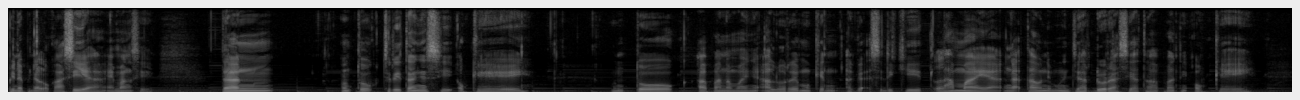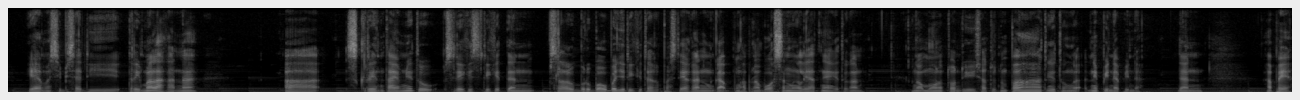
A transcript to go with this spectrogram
pindah-pindah lokasi ya emang sih dan untuk ceritanya sih oke okay. Untuk apa namanya alurnya mungkin agak sedikit lama ya. Nggak tahu nih mengejar durasi atau apa nih. Oke. Okay. ya masih bisa diterima lah karena uh, screen time-nya tuh sedikit-sedikit dan selalu berubah-ubah. Jadi kita pasti akan nggak nggak pernah bosan ngelihatnya gitu kan. Nggak monoton di satu tempat gitu nggak ini pindah-pindah. Dan apa ya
